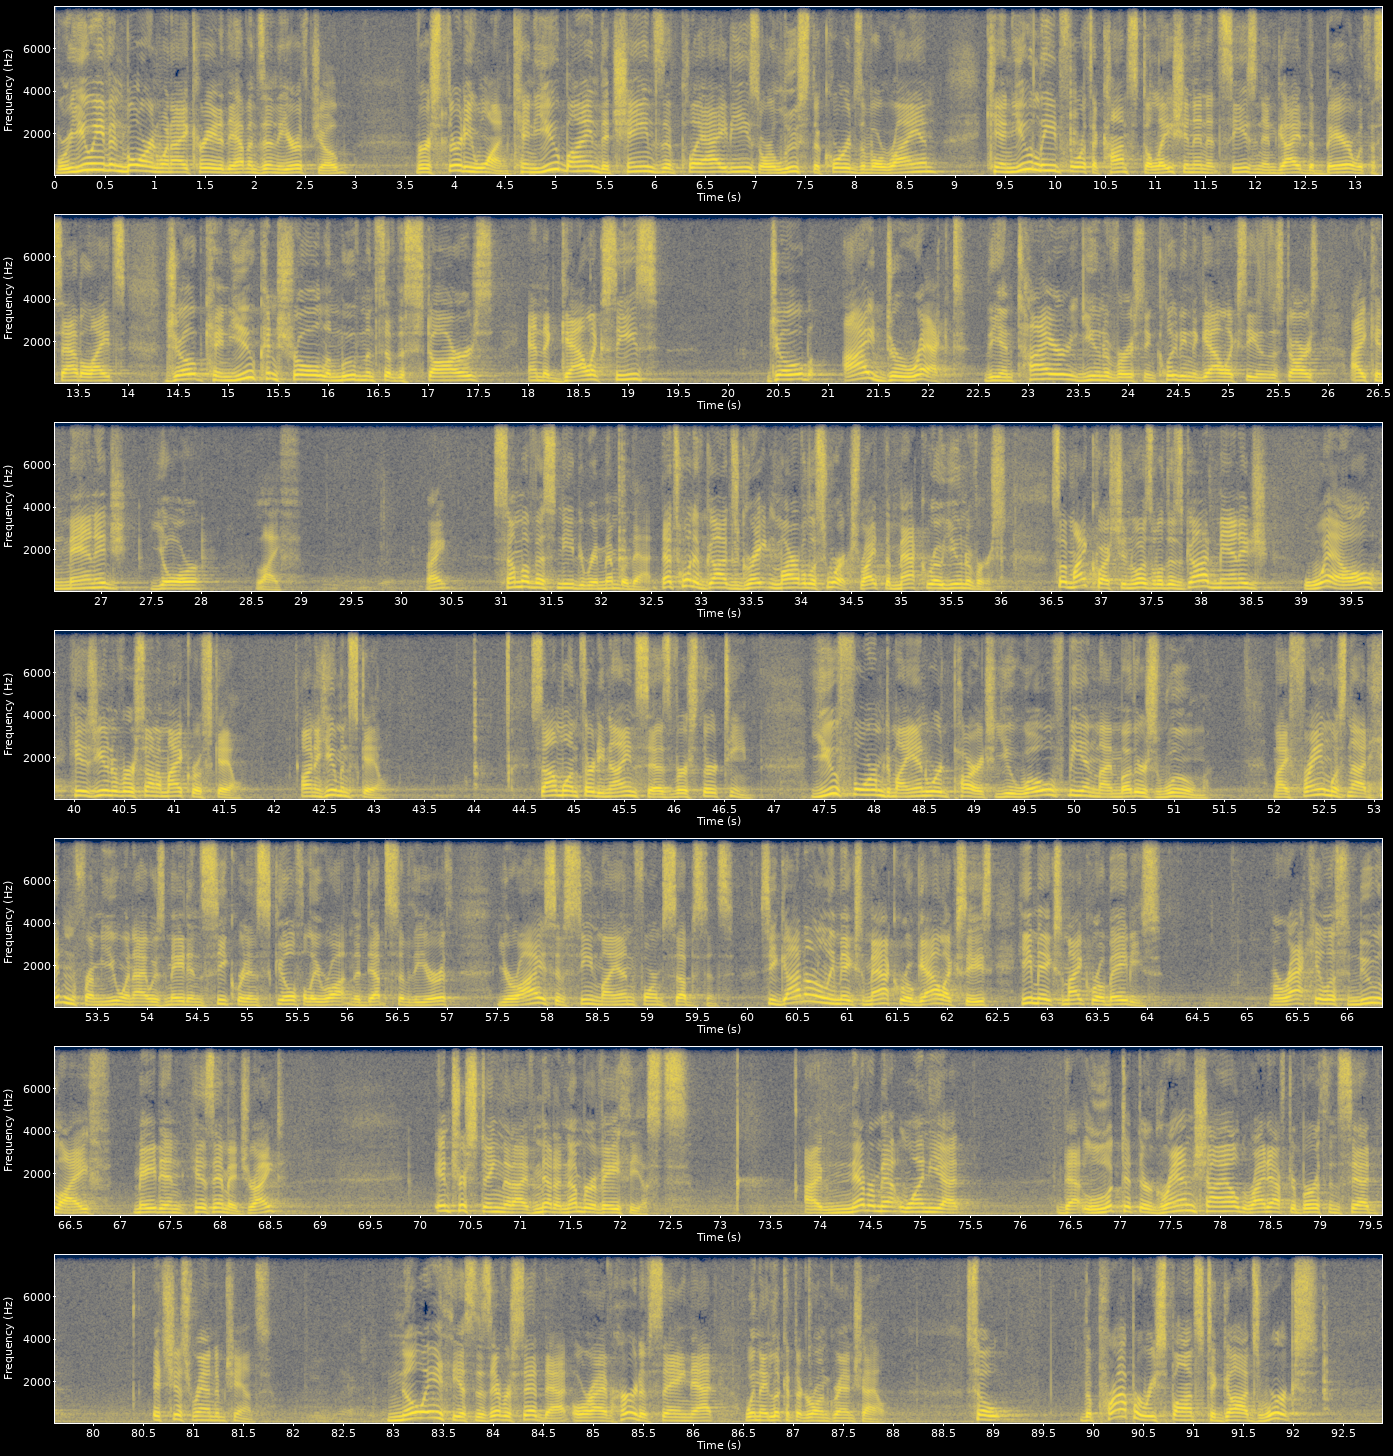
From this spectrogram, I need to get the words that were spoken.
Were you even born when I created the heavens and the earth, Job? Verse 31 Can you bind the chains of Pleiades or loose the cords of Orion? Can you lead forth a constellation in its season and guide the bear with the satellites? Job, can you control the movements of the stars and the galaxies? Job, I direct the entire universe, including the galaxies and the stars. I can manage your life. Right? Some of us need to remember that. That's one of God's great and marvelous works, right? The macro universe. So, my question was well, does God manage well his universe on a micro scale, on a human scale? Psalm 139 says, verse 13, You formed my inward parts, you wove me in my mother's womb. My frame was not hidden from you when I was made in secret and skillfully wrought in the depths of the earth. Your eyes have seen my unformed substance. See, God not only makes macro galaxies, He makes micro babies. Miraculous new life made in His image, right? Interesting that I've met a number of atheists. I've never met one yet that looked at their grandchild right after birth and said, It's just random chance. No atheist has ever said that, or I've heard of saying that when they look at their grown grandchild. So, the proper response to God's works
